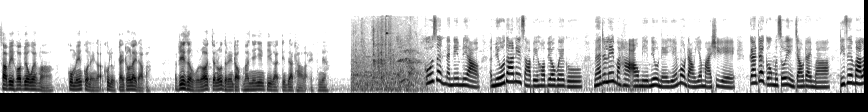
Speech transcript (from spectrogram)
စာပေဟောပြောပွဲမှာ ကိုမင်းကိုနိုင်ကအခုလိုတိုက်တွန်းလိုက်တာပါအပြည့်စုံကိုတော့ကျွန်တော်သတင်းတောက်မငင်းချင်းပြေကတင်ပြထားပါတယ်ခင်ဗျာ62နှစ်မြောက်အမျိုးသားနေ့စာပေဟောပြောပွဲကိုမန္တလေးမဟာအောင်မြေမြို့နယ်ရဲမွန်တောင်ရပ်မှာရှိတဲ့ကန်တက်ကုန်းမစိုးရင်ကျောင်းတိုက်မှာဒီဇင်ဘာလ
